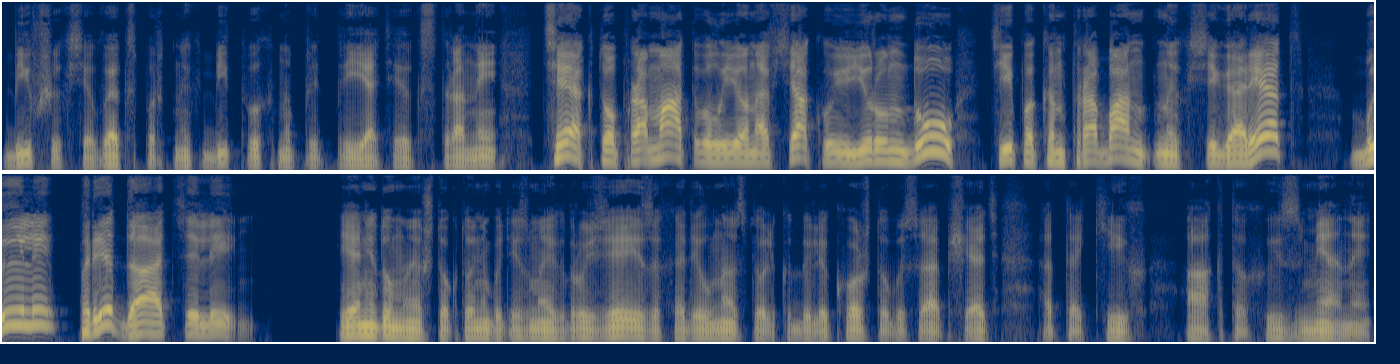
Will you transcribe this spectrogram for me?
бившихся в экспортных битвах на предприятиях страны. Те, кто проматывал ее на всякую ерунду, типа контрабандных сигарет — были предатели. Я не думаю, что кто-нибудь из моих друзей заходил настолько далеко, чтобы сообщать о таких актах измены.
